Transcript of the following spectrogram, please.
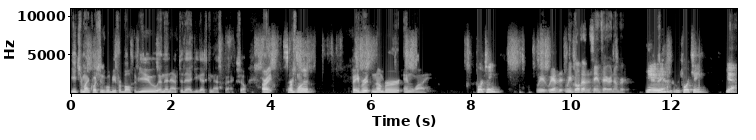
each of my questions will be for both of you. And then after that, you guys can ask back. So, all right. First one favorite number and why? 14. We, we have, the, we both have the same favorite number. Yeah. Yeah. yeah. 14. Yeah.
